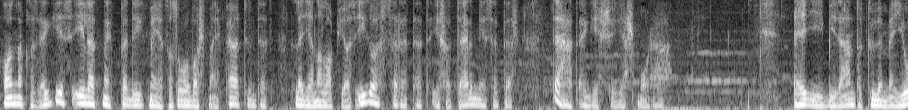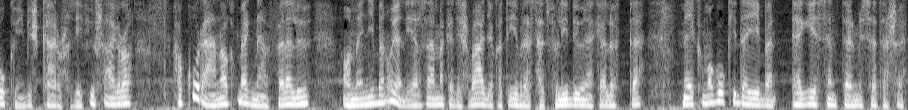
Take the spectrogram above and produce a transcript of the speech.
Annak az egész életnek pedig, melyet az olvasmány feltüntet, legyen alapja az igaz szeretet és a természetes, tehát egészséges morál. Egyéb iránt a különben jó könyv is káros az ifjúságra, ha korának meg nem felelő, amennyiben olyan érzelmeket és vágyakat ébreszthet föl időnek előtte, melyek a maguk idejében egészen természetesek,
